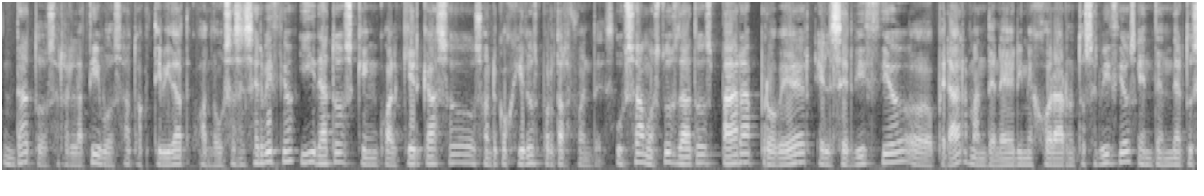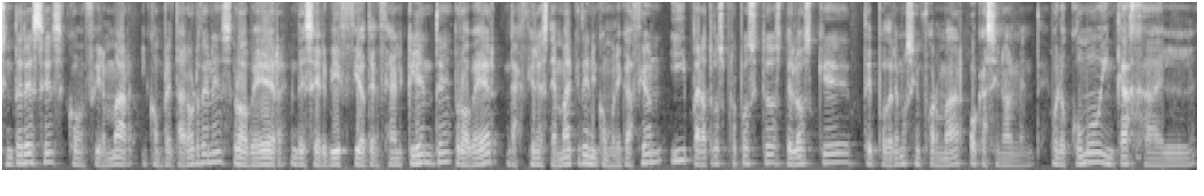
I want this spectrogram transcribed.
datos relativos a tu actividad cuando usas el servicio y datos que en cualquier caso son recogidos por otras fuentes. Usamos tus datos para proveer el servicio, operar, mantener y mejorar nuestros servicios, entender tus intereses, confirmar y completar órdenes, proveer de servicio atención al cliente, proveer de acciones de marketing y comunicación y para otros propósitos de los que te podremos informar ocasionalmente. Bueno, ¿cómo encaja el,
